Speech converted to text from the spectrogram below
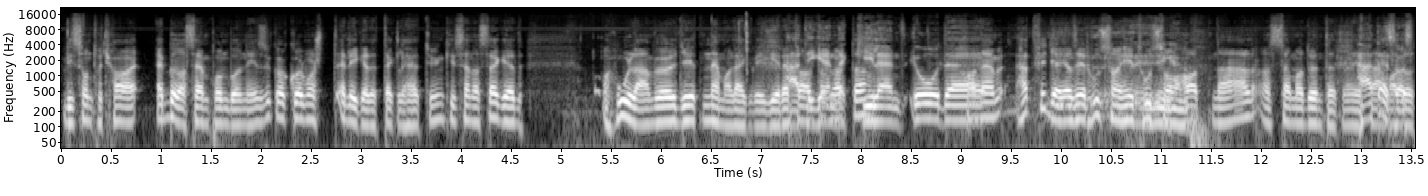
viszont hogyha ebből a szempontból nézzük, akkor most elégedettek lehetünk, hiszen a Szeged a hullámvölgyét nem a legvégére Hát igen, de 9, jó, de... Hanem, hát figyelj, azért 27-26-nál azt hiszem a döntetlenét Hát ez az,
